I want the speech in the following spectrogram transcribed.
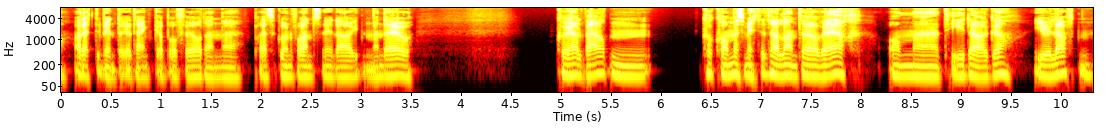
og dette begynte jeg å tenke på før denne pressekonferansen i dag, men det er jo hvor i all verden Hva kommer smittetallene til å være om eh, ti dager, julaften?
